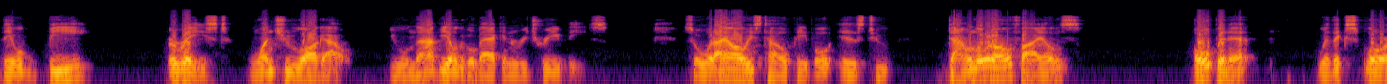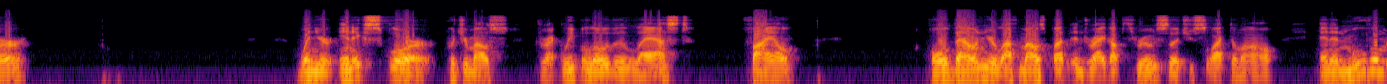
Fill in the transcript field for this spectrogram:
they will be erased once you log out. You will not be able to go back and retrieve these. So what I always tell people is to download all files, open it with Explorer, when you're in Explorer, put your mouse directly below the last file. Hold down your left mouse button and drag up through so that you select them all. And then move them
